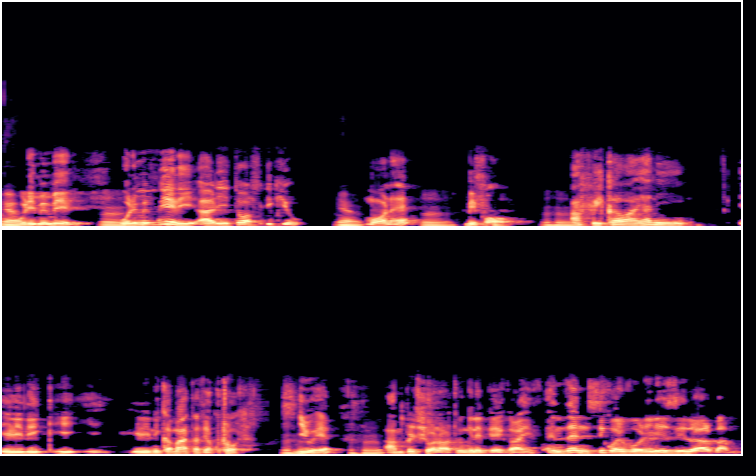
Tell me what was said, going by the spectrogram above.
yeah. ulimi mbili Mm. ulimi mbili aliitoa FDQ yeah. umeona eh? mm. before Mhm. afu ikawa yani ilinikamata ili, ili vya kutosha sijui eh? Mhm. I'm pretty sure na watu wengine pia ikawa hivyo and then siku alivyorelease ile album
